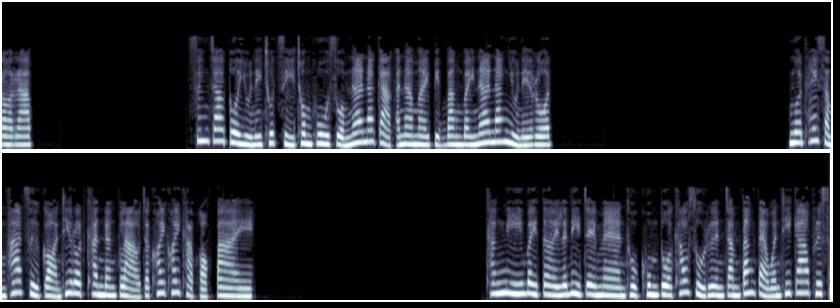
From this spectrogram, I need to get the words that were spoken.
รอรับ ซึ่งเจ้าตัวอยู่ในชุดสีชมพูสวมหน้าหน้ากากอนามัยปิดบังใบหน้านั่งอยู่ในรถ งดให้สัมภาษณ์สื่อก่อนที่รถคันดังกล่าวจะค่อยๆขับออกไป ทั้งนี้ใบเตยและดีเจแมนถูกคุมตัวเข้าสู่เรือนจำตั้งแต่วันที่ 9 พฤษ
